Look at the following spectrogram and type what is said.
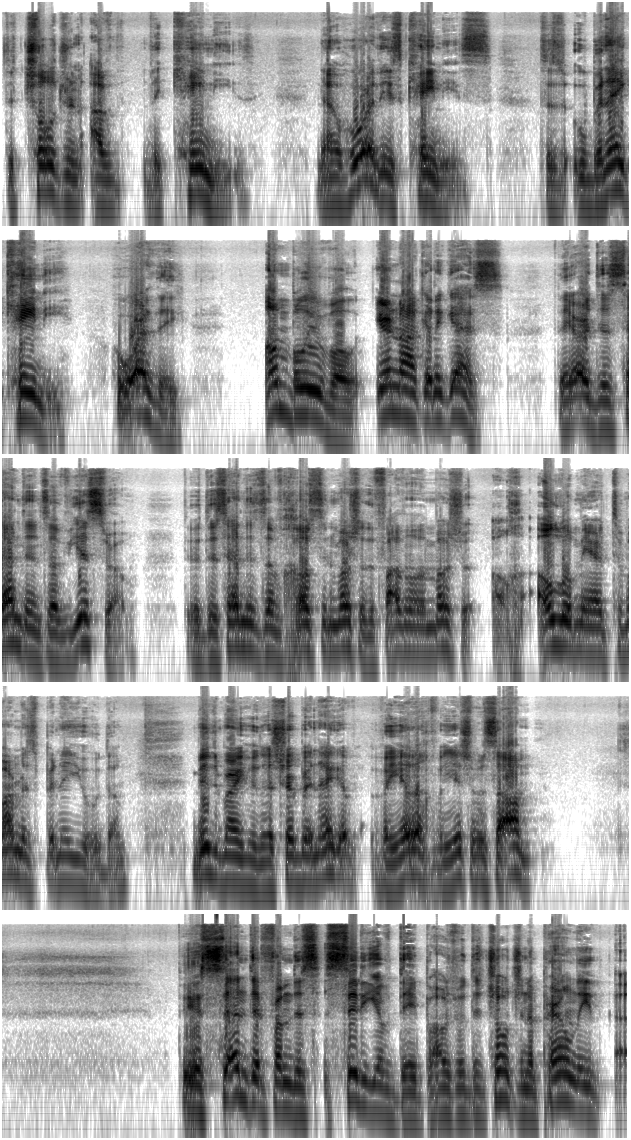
the children of the Canes. Now, who are these Canes? It says Ubnei Cani. Who are they? Unbelievable. You're not going to guess. They are descendants of Yisro. They're descendants of Chos and Moshe, the father of Moshe. Olomer Tamarmis b'nei Yehuda. Midbar Yehuda Asher b'negev. Vayelech v'yeshev v'sa'am. They ascended from this city of date palms with the children. Apparently, uh,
